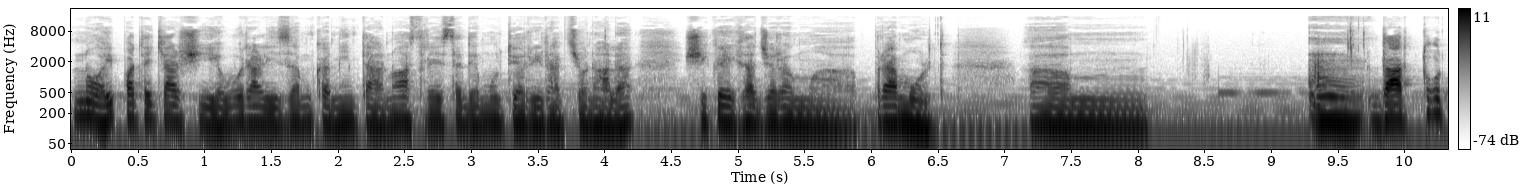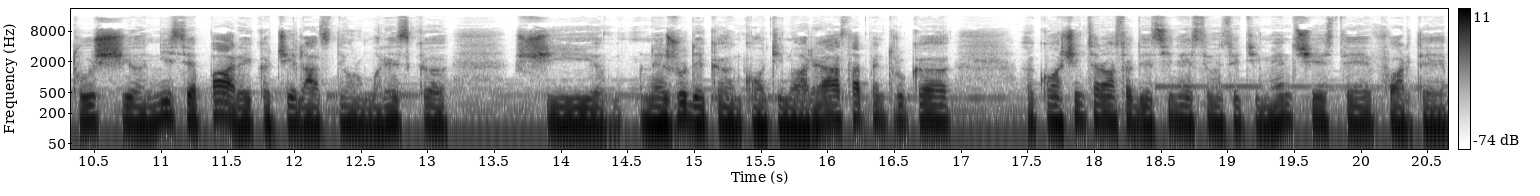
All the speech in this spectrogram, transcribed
noi, poate chiar și eu, realizăm că mintea noastră este de multe ori irațională și că exagerăm uh, prea mult. Um, dar totuși ni se pare că ceilalți ne urmăresc uh, și ne judecă în continuare. Asta pentru că uh, Conștiința noastră de sine este un sentiment și este foarte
